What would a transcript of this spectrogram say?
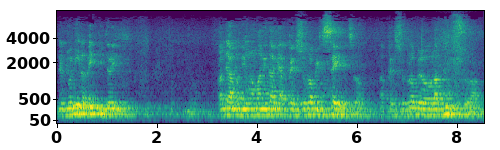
nel 2023 parliamo di un'umanità che ha perso proprio il senso, ha perso proprio la bussola.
